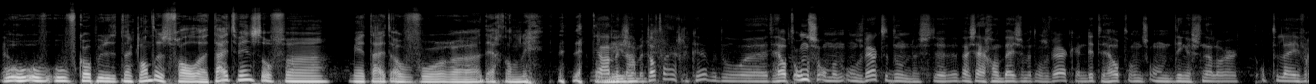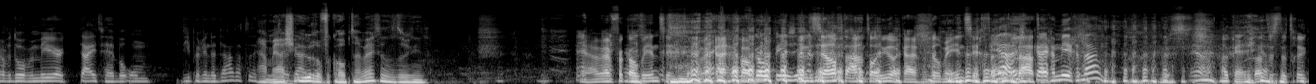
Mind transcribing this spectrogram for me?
Ja. Hoe, hoe, hoe verkopen jullie dit aan klanten? Is het vooral eh, tijdwinst of eh, meer tijd over voor eh, de echte analy- de echte Ja, met analyse? name dat eigenlijk. Hè. Ik bedoel, eh, het helpt ons om een- ons werk te doen. Dus wij zijn gewoon bezig met ons werk. En dit helpt ons om dingen sneller op te leveren. Waardoor we meer tijd hebben om dieper in de data te Ja, maar als je uren verkoopt, dan werkt dat natuurlijk niet. Ja, wij verkopen inzichten. We krijgen gewoon verkopen in hetzelfde aantal uren krijgen we veel meer inzichten. Ja, dus we krijgen meer gedaan. Dus Ja. Oké. dat is de truc.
